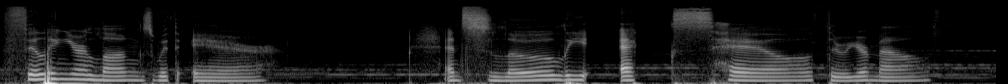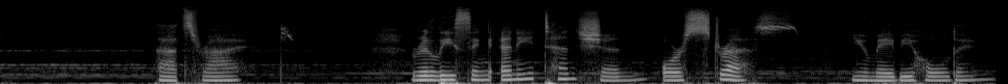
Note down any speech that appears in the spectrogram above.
filling your lungs with air. And slowly exhale through your mouth. That's right. Releasing any tension or stress you may be holding.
